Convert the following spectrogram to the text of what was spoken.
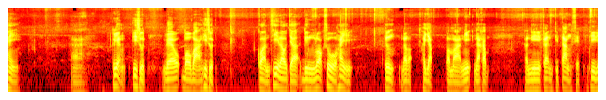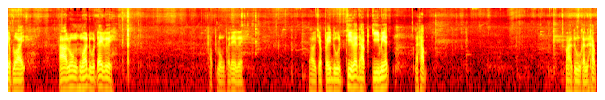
ให้อ่าเกลี้ยงที่สุดแล้วเบาบางที่สุด ก่อนที่เราจะดึงลอกโซ่ให้ตึงแล้วก็ขยับประมาณนี้นะครับ ตอนนี้การติดตั้งเสร็จที่เรียบร้อยอาลงหัวดูดได้เลย ครับลงไปได้เลย เราจะไปดูที่ระดับกี่เมตรนะครับ มาดูกันนะครับ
